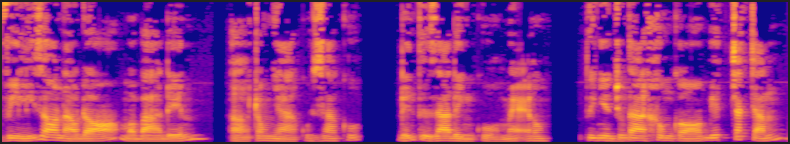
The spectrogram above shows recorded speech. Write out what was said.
vì lý do nào đó mà bà đến ở trong nhà của Jacob, đến từ gia đình của mẹ ông. Tuy nhiên chúng ta không có biết chắc chắn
